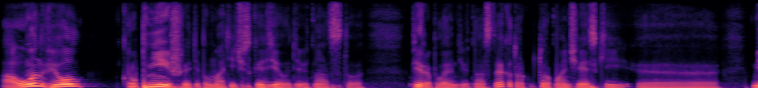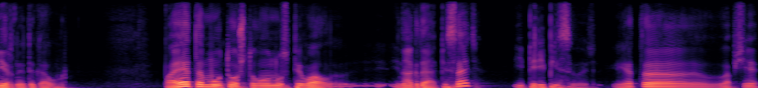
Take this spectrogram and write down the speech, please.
А он вел крупнейшее дипломатическое дело 19 первой половины 19 века, Туркманчайский э, мирный договор. Поэтому то, что он успевал иногда писать и переписывать, это вообще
